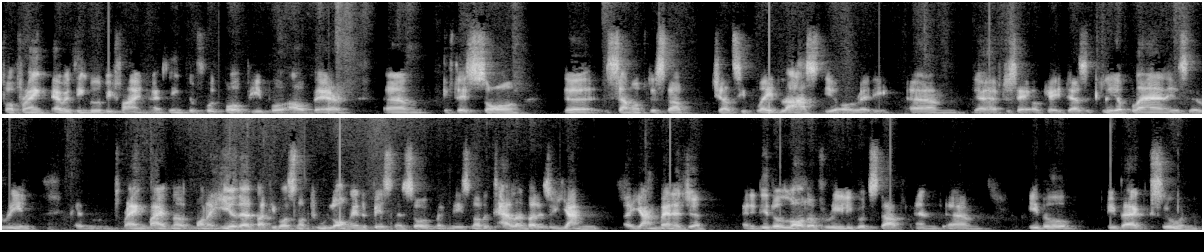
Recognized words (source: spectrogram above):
for Frank, everything will be fine. I think the football people out there, um, if they saw the some of the stuff Chelsea played last year already, um, they have to say, okay, there's a clear plan. It's a real. Frank might not want to hear that, but he was not too long in the business, so he's not a talent, but he's a young a young manager and he did a lot of really good stuff. And um, he will be back soon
